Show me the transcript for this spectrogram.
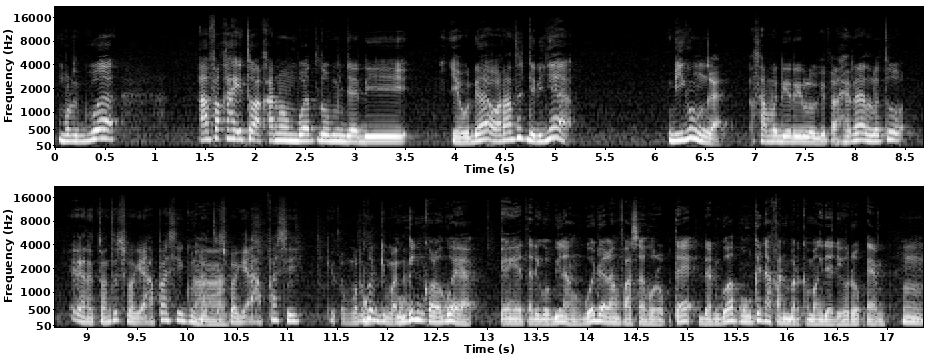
menurut gua, apakah itu akan membuat lu menjadi ya udah orang tuh jadinya bingung nggak sama diri lu gitu. Akhirnya lu tuh ya Ridwan tuh sebagai apa sih, Gunda Ah. tuh sebagai apa sih? Gitu. Menurut lu gimana? Mungkin kalau gue ya, yang ya tadi gue bilang, gue dalam fase huruf T dan gue mungkin akan berkembang jadi huruf M. Hmm.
